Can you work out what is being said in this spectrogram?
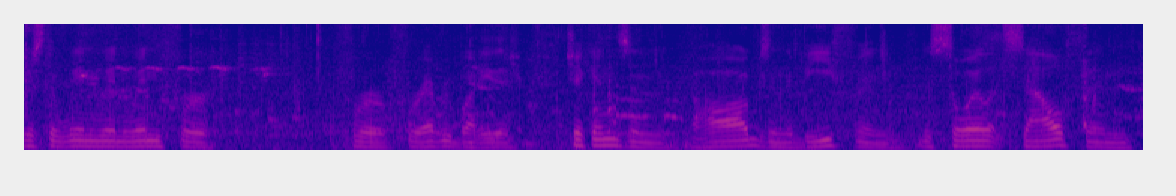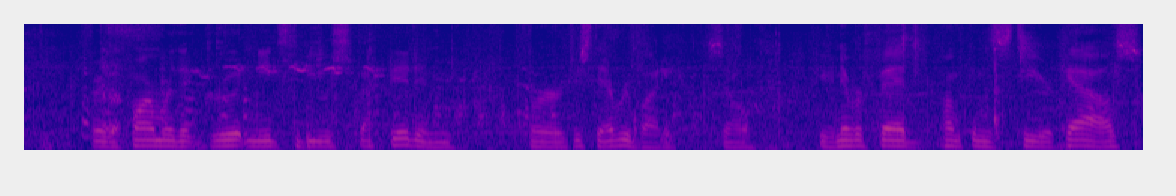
just a win-win-win for for for everybody. The chickens and the hogs and the beef and the soil itself and for the farmer that grew it needs to be respected and for just everybody. So if you've never fed pumpkins to your cows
